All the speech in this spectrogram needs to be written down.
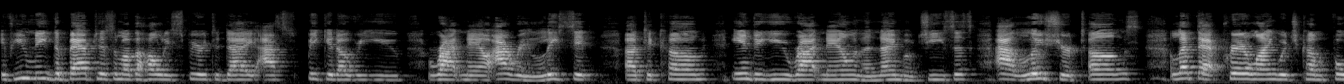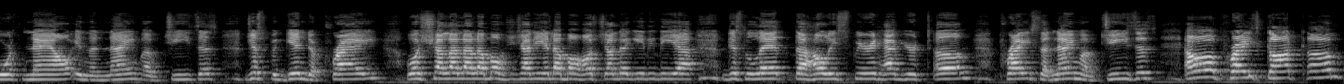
If you need the baptism of the Holy Spirit today, I speak it over you right now. I release it uh, to come into you right now in the name of Jesus. I loose your tongues. Let that prayer language come forth now in the name of Jesus. Just begin to pray. Just let the Holy Spirit have your tongue. Praise the name of Jesus. Oh, praise God. Come,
